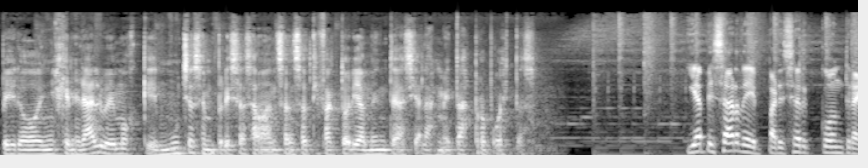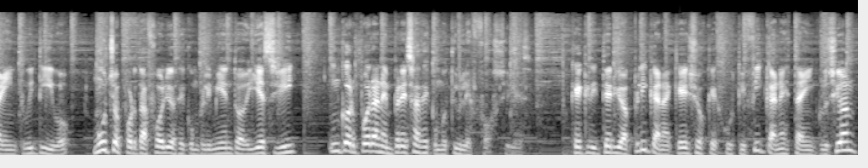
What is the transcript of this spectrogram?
pero en general vemos que muchas empresas avanzan satisfactoriamente hacia las metas propuestas. Y a pesar de parecer contraintuitivo, muchos portafolios de cumplimiento de ESG incorporan empresas de combustibles fósiles. ¿Qué criterio aplican aquellos que justifican esta inclusión?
